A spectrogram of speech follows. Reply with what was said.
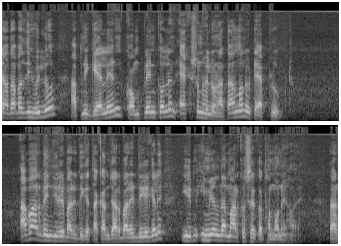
চাঁদাবাজি হইল, আপনি গেলেন কমপ্লেন করলেন অ্যাকশন হইল না, তার মানে ওটা অ্যাপ্রুভড আবার বেঞ্জিরের বাড়ির দিকে তাকান, যার বাড়ির দিকে গেলে ইমেল দা মার্কসের কথা মনে হয়। তার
